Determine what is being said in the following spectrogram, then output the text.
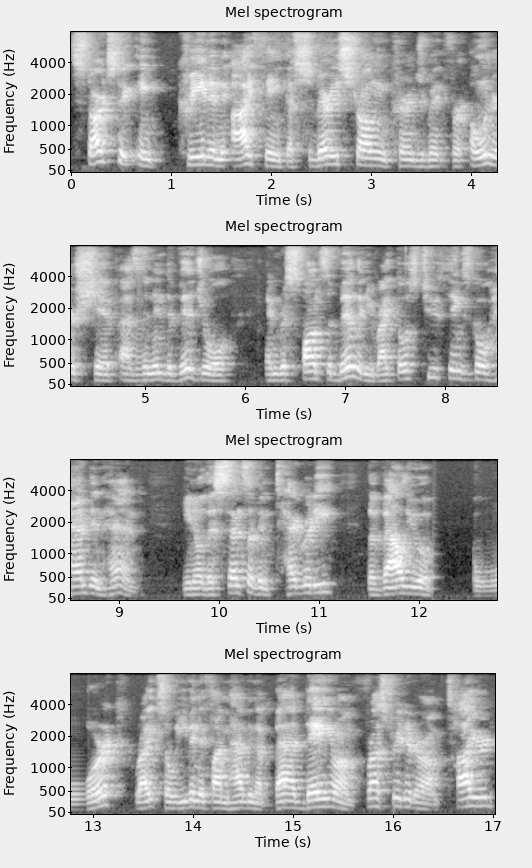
starts to in- create an, I think, a very strong encouragement for ownership as an individual and responsibility, right? Those two things go hand in hand. You know, the sense of integrity, the value of work, right? So even if I'm having a bad day or I'm frustrated or I'm tired,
